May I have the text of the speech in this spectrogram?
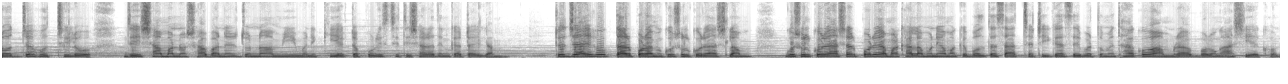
লজ্জা হচ্ছিল যে এই সামান্য সাবানের জন্য আমি মানে কি একটা পরিস্থিতি সারাদিন কাটাইলাম। তো যাই হোক, তারপর আমি গোসল করে আসলাম। গোসল করে আসার পরে আমার খালামণি আমাকে বলতেছে আচ্ছা ঠিক আছে, এবার তুমি থাকো, আমরা বরং আসি এখন।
